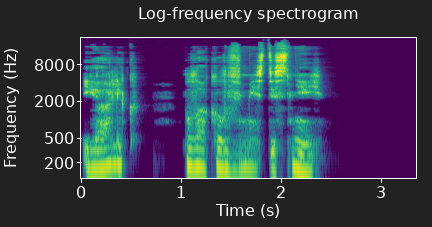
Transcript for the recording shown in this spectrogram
И Алик плакал вместе с ней.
